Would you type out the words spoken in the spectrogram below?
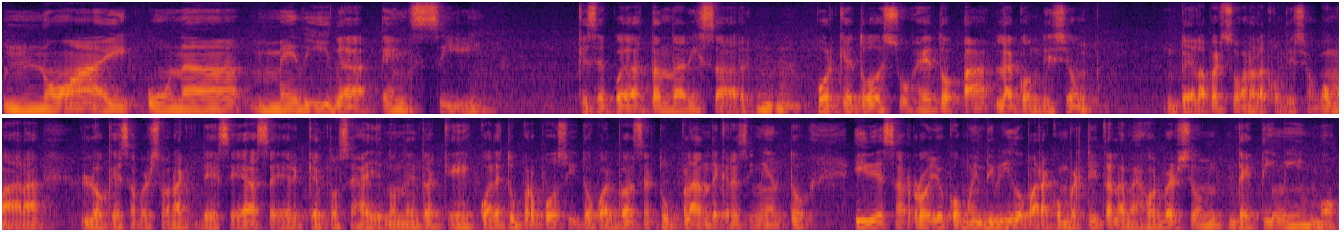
no hay una medida en sí que se pueda estandarizar porque todo es sujeto a la condición de la persona, la condición humana, lo que esa persona desea hacer, que entonces ahí es donde entra que, cuál es tu propósito, cuál puede ser tu plan de crecimiento y desarrollo como individuo para convertirte en la mejor versión de ti mismo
